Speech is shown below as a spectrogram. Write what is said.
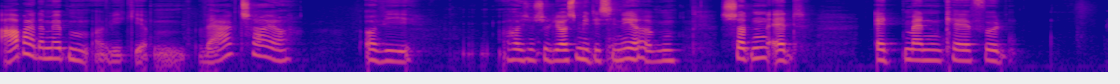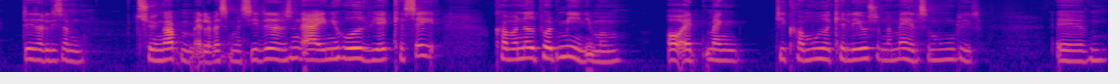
arbejder med dem, og vi giver dem værktøjer, og vi højst sandsynligt også medicinerer dem, sådan at, at man kan få det, der ligesom tynger dem, eller hvad skal man sige, det der sådan er inde i hovedet, vi ikke kan se, kommer ned på et minimum, og at man de kommer ud og kan leve så normalt som muligt. Øhm,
